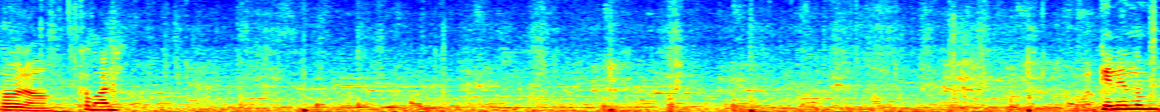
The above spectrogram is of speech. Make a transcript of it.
Come on. Come on. Walking in the.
